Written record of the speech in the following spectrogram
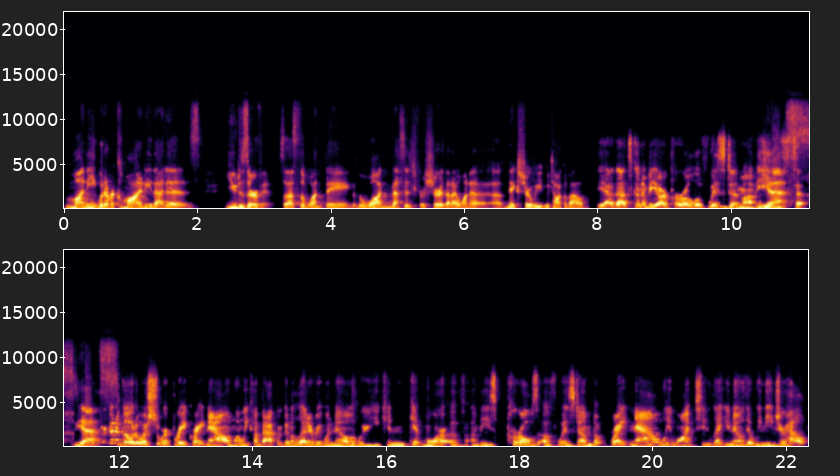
money, whatever commodity that is you deserve it. So that's the one thing, the one message for sure that I want to uh, make sure we, we talk about. Yeah, that's going to be our pearl of wisdom. I mean, yes, yes. So we're going to go to a short break right now. And when we come back, we're going to let everyone know where you can get more of Ami's pearls of wisdom. But right now, we want to let you know that we need your help.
